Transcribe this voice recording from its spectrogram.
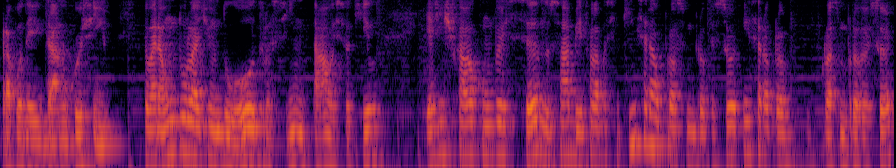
para poder entrar no cursinho. Então era um do ladinho do outro, assim, tal, isso, aquilo. E a gente ficava conversando, sabe? E falava assim, quem será o próximo professor? Quem será o próximo professor?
